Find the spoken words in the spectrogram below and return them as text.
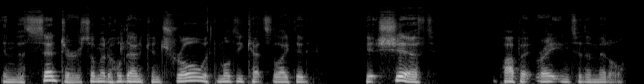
in the center. So I'm to hold down Control with multi-cut selected, hit Shift, pop it right into the middle.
